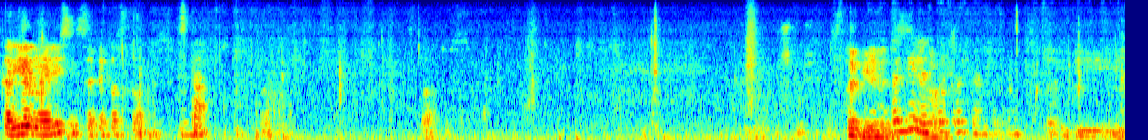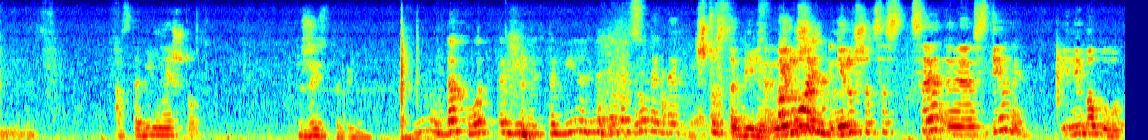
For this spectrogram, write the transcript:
Карьерная лестница это статус. Статус. Стабильность. Стабильность да. 100%. Стабильность. А стабильное что? Жизнь стабильна. Ну, доход стабильный, стабильность. Это все тогда Что стабильно? Не, рушат, не рушатся э, стены или бабло?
